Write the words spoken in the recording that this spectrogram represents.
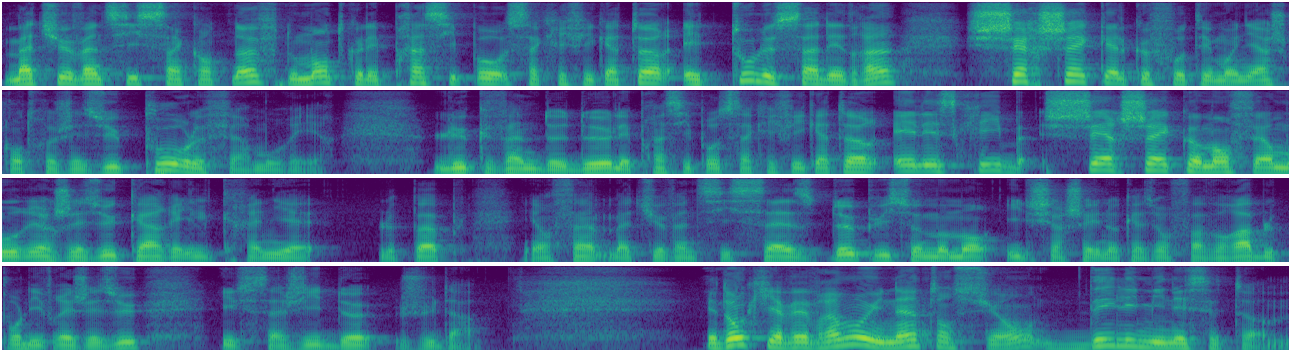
Matthieu 26, 59 nous montre que les principaux sacrificateurs et tout le Sadédrin cherchaient quelques faux témoignages contre Jésus pour le faire mourir. Luc 22, 2, les principaux sacrificateurs et les scribes cherchaient comment faire mourir Jésus car ils craignaient le peuple. Et enfin, Matthieu 26, 16, depuis ce moment, ils cherchaient une occasion favorable pour livrer Jésus. Il s'agit de Judas. Et donc il y avait vraiment une intention d'éliminer cet homme.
